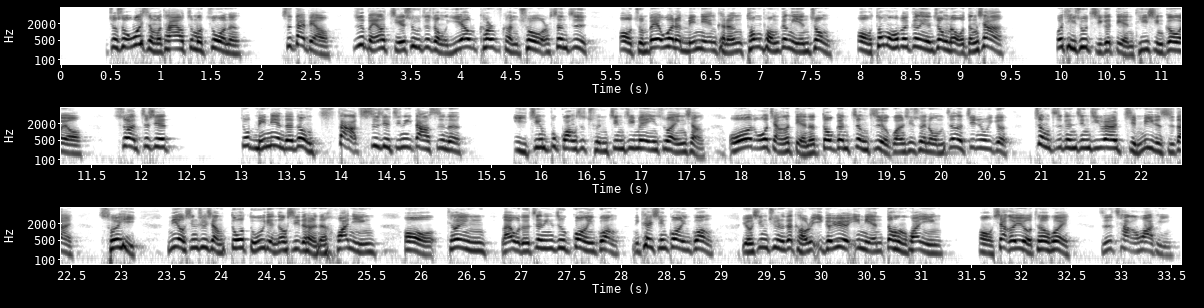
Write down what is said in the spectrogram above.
就说为什么他要这么做呢？是代表日本要结束这种 yield curve control，甚至哦，准备为了明年可能通膨更严重。哦，通膨会不会更严重呢？我等下。会提出几个点提醒各位哦。虽然这些就明年的那种大世界经济大事呢，已经不光是纯经济面因素来影响。我我讲的点呢，都跟政治有关系。所以呢，我们真的进入一个政治跟经济越来越紧密的时代。所以你有兴趣想多读一点东西的人呢，欢迎哦，欢迎来我的正经就逛一逛。你可以先逛一逛，有兴趣呢再考虑一个月、一年都很欢迎哦。下个月有特惠，只是差个话题。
